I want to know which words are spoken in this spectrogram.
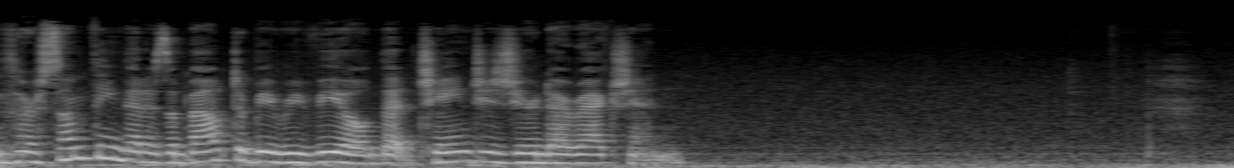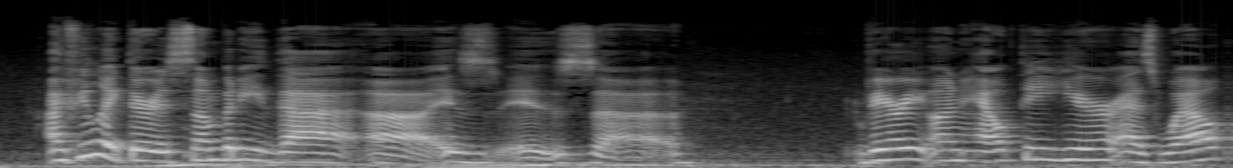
there's something that is about to be revealed that changes your direction. I feel like there is somebody that uh, is is uh, very unhealthy here as well.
